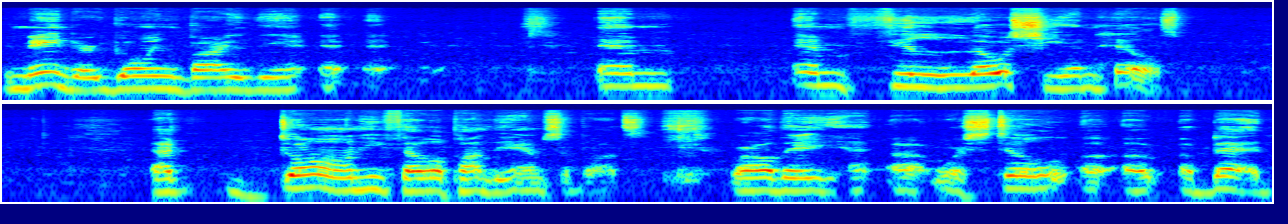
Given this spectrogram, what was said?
remainder going by the Am- Amphilochian hills. Dawn, he fell upon the Amphibrots, while they uh, were still uh, abed,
